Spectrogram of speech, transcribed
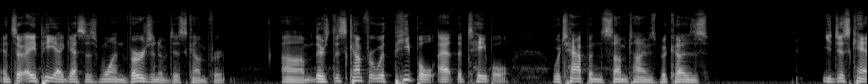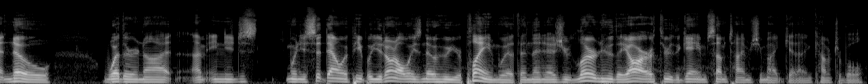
And so AP, I guess, is one version of discomfort. Um, there's discomfort with people at the table, which happens sometimes because you just can't know whether or not. I mean, you just when you sit down with people, you don't always know who you're playing with, and then as you learn who they are through the game, sometimes you might get uncomfortable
